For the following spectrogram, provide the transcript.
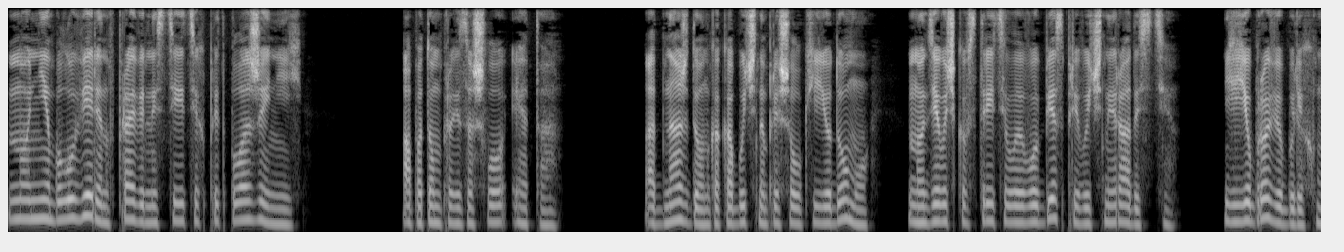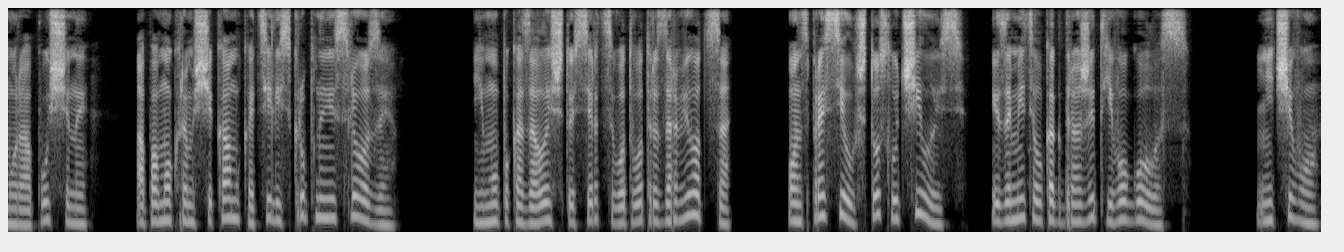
но не был уверен в правильности этих предположений. А потом произошло это. Однажды он, как обычно, пришел к ее дому но девочка встретила его без привычной радости. Ее брови были хмуро опущены, а по мокрым щекам катились крупные слезы. Ему показалось, что сердце вот-вот разорвется. Он спросил, что случилось, и заметил, как дрожит его голос. «Ничего»,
